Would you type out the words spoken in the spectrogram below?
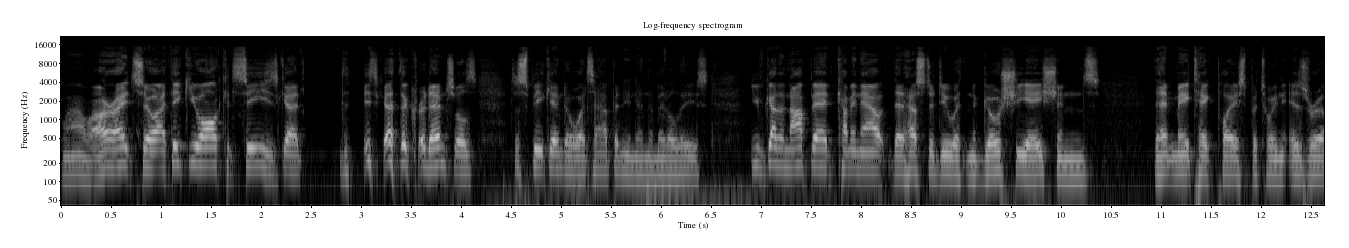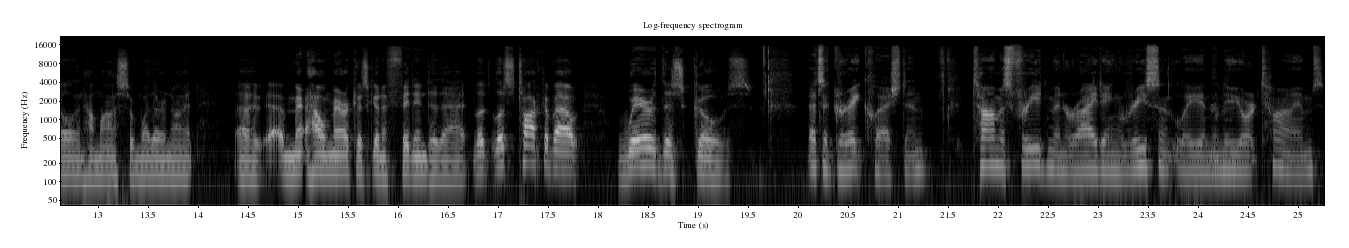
Wow. All right. So I think you all could see he's got he's got the credentials to speak into what's happening in the Middle East. You've got an op-ed coming out that has to do with negotiations that may take place between Israel and Hamas and whether or not uh, how America is going to fit into that. Let, let's talk about where this goes. That's a great question. Thomas Friedman, writing recently in the New York Times,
